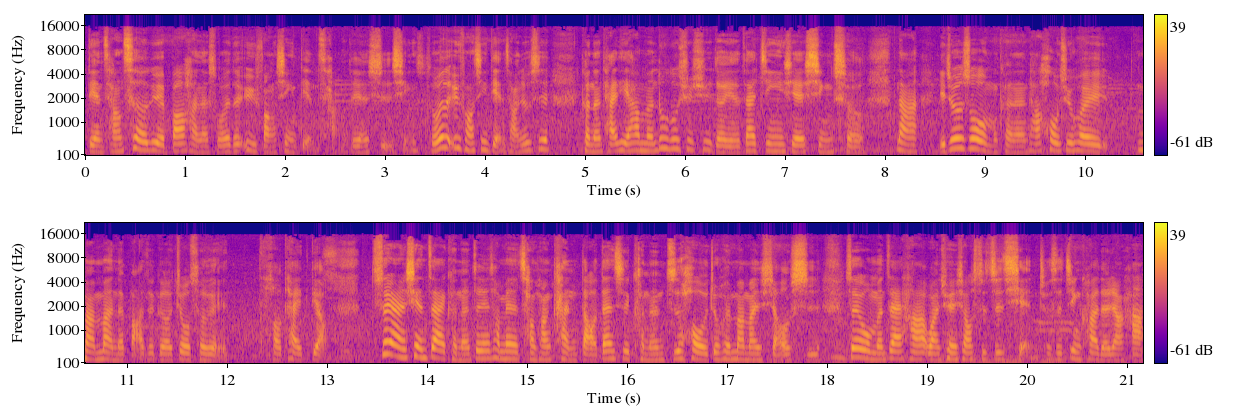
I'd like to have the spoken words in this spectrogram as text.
典藏策略包含了所谓的预防性典藏这件事情。所谓的预防性典藏，就是可能台铁他们陆陆续续的也在进一些新车，那也就是说，我们可能它后续会慢慢的把这个旧车给。淘汰掉，虽然现在可能这件上面常常看到，但是可能之后就会慢慢消失。所以我们在它完全消失之前，就是尽快的让它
